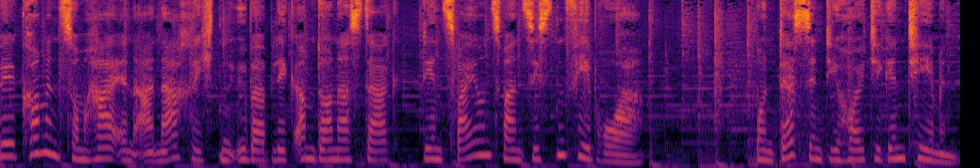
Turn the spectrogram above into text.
Willkommen zum HNA Nachrichtenüberblick am Donnerstag, den 22. Februar. Und das sind die heutigen Themen.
